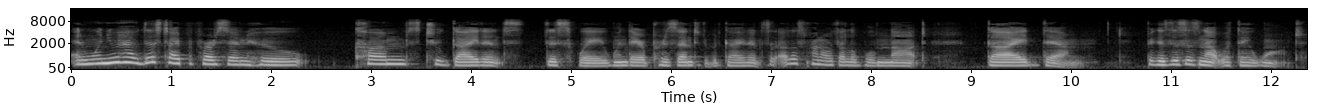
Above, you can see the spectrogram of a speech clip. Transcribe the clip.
And when you have this type of person who comes to guidance this way, when they are presented with guidance, that Allah subhanahu wa ta'ala will not guide them because this is not what they want.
